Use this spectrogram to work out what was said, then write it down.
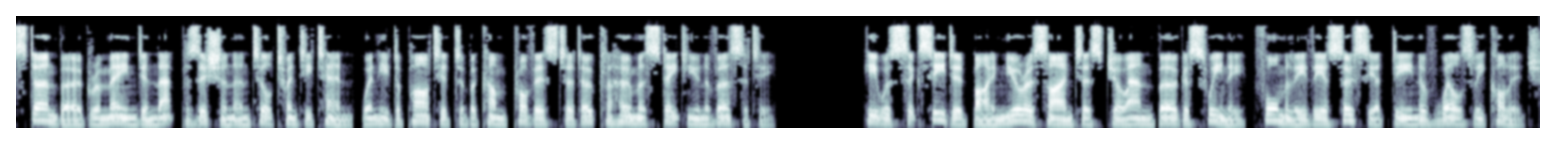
Sternberg remained in that position until 2010, when he departed to become provost at Oklahoma State University. He was succeeded by neuroscientist Joanne Berger Sweeney, formerly the Associate Dean of Wellesley College.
